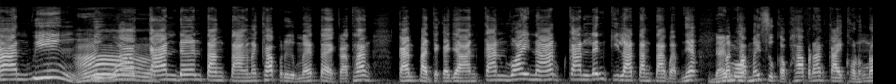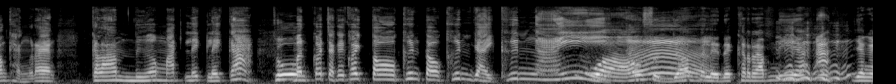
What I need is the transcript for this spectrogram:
การวิ่งอ่าหรือว่าการเดินต่างๆนะครับหรือแม้แต่กระทั่งการปั่นจักรยานการว่ายน้ำการเล่นกีฬาต่างๆ แบบเนี้ยได้มันหมดทำให้สุขภาพร่างกายของน้องๆแข็งแรง กล้ามเนื้อมัดเล็กๆอะถูกมันก็จะค่อยๆโตขึ้นโตขึ้นใหญ่ขึ้นไงว้าวสุดยอดไปเลยนะครับเนี่ยอะยังไง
